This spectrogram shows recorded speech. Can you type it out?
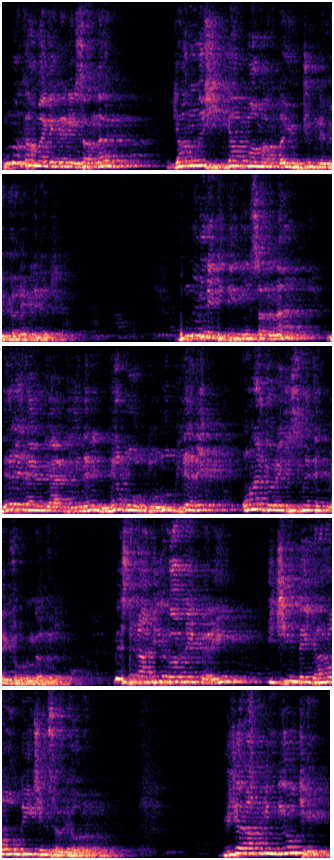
bu makama gelen insanlar yanlış yapmamakla yükümlü ve görevlidir. Bu memleketin insanına nereden geldiğine, ne olduğunu bilerek ona göre hizmet etmek zorundadır. Mesela bir örnek vereyim, içinde yara olduğu için söylüyorum. Yüce Rabbim diyor ki,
